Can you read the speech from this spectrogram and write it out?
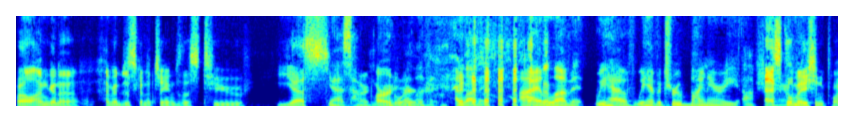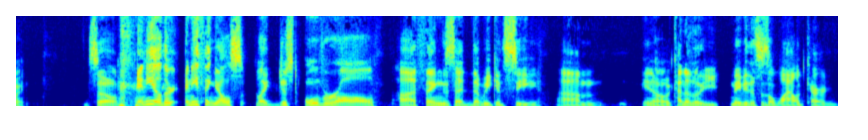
Well, I'm gonna I'm just gonna change this to yes yes hardware. hardware. I love it. I love it. I love it. We have we have a true binary option. Exclamation there. point. So any other anything else like just overall uh things that that we could see um you know kind of the, maybe this is a wild card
